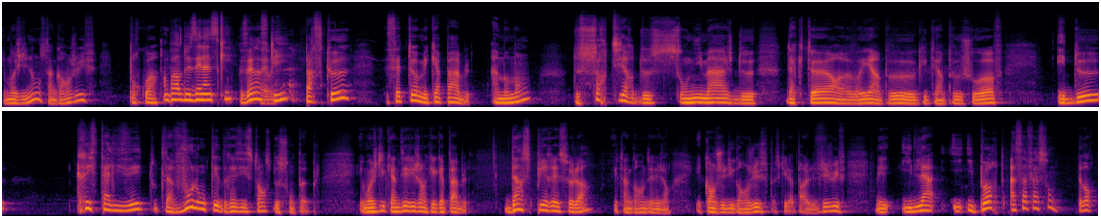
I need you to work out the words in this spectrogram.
Et moi je dis non, c'est un grand juif. Pourquoi? On parle de Zelensky Zelensky, eh parce que cet homme est capable, à un moment, de sortir de son image de d'acteur, euh, vous voyez, un peu, euh, qui était un peu show-off, et de cristalliser toute la volonté de résistance de son peuple. Et moi, je dis qu'un dirigeant qui est capable d'inspirer cela est un grand dirigeant. Et quand je dis grand juif, parce qu'il a parlé de petits juifs, mais il, a, il, porte à sa façon. D'abord,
